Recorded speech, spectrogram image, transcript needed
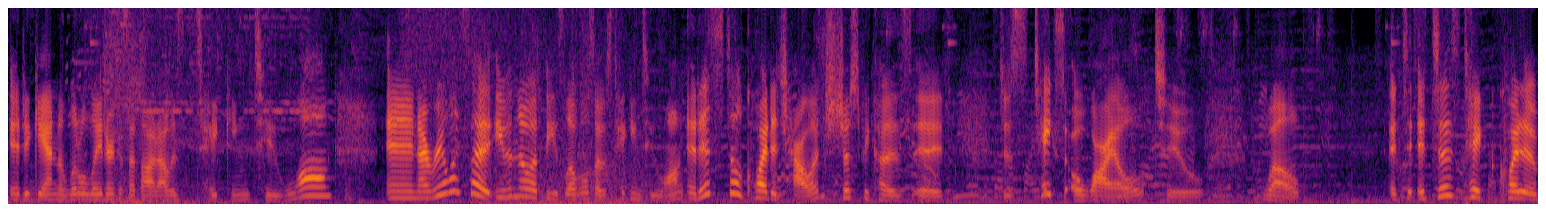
it again a little later because I thought I was taking too long, and I realized that even though at these levels I was taking too long, it is still quite a challenge just because it just takes a while to, well, it, it does take quite a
